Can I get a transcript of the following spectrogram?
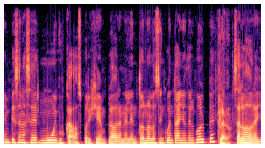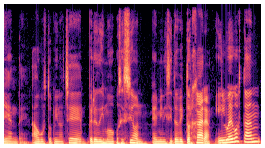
empiezan a ser muy buscados. Por ejemplo, ahora en el entorno de los 50 años del golpe, Claro. Salvador Allende, Augusto Pinochet, periodismo de oposición, el minisitio de Víctor Jara. Y luego están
